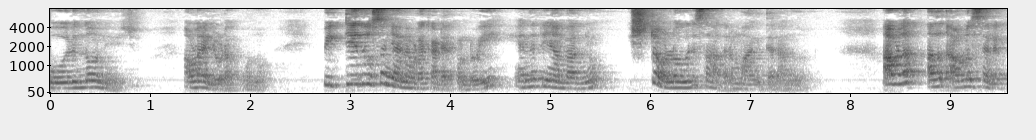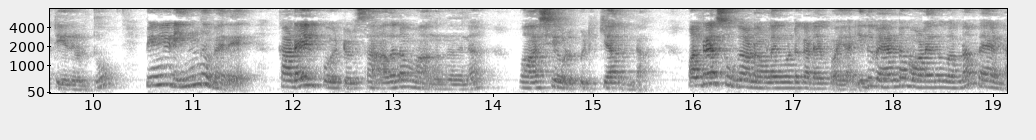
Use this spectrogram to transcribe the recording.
പോരുന്നോ എന്ന് ചോദിച്ചു. അവൾ എന്റെ കൂടെ പോന്നു. പിറ്റേ ദിവസം ഞാൻ അവളെ കടയിൽ കൊണ്ടുപോയി. എന്നിട്ട് ഞാൻ പറഞ്ഞു ഇഷ്ടമുള്ള ഒരു സാധനം വാങ്ങിത്തരാമെന്ന് പറഞ്ഞു. അവൾ അത് അവൾ സെലക്ട് ചെയ്തെടുത്തു. പിന്നീട് ഇന്ന് വരെ കടയിൽ പോയിട്ട് ഒരു സാധനം വാങ്ങുന്നതിന് വാശി അവൾ പിടിക്കാറില്ല. വളരെ സുഖമാണ് അവളെ കൊണ്ട് കടയിൽ പോയാൽ ഇത് വേണ്ട മോളെ എന്ന് പറഞ്ഞാൽ വേണ്ട.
